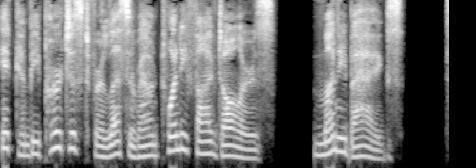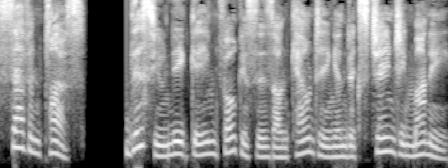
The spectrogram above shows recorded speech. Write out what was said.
It can be purchased for less around $25. Money Bags. 7 Plus. This unique game focuses on counting and exchanging money.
